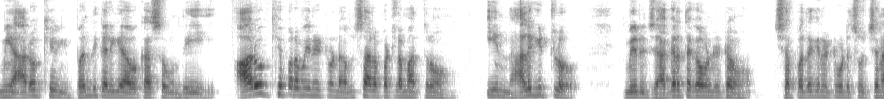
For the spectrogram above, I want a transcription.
మీ ఆరోగ్యం ఇబ్బంది కలిగే అవకాశం ఉంది. ఆరోగ్యపరమైనటువంటి అంశాల పట్ల మాత్రం ఈ నాలుగిట్లో మీరు జాగ్రత్తగా ఉండటం చెప్పదగినటువంటి సూచన.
